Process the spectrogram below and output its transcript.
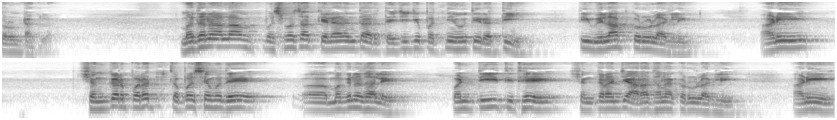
करून टाकलं. मदनाला भस्मसात केल्यानंतर त्याची जी पत्नी होती रती ती विलाप करू लागली. आणि शंकर परत तपस्येमध्ये मग्न झाले. पण ती तिथे शंकरांची आराधना करू लागली. आणि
